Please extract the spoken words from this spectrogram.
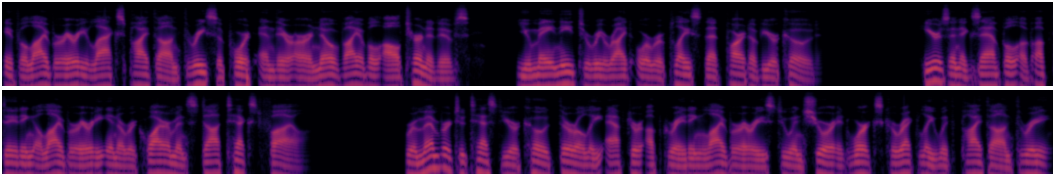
if a library lacks Python 3 support and there are no viable alternatives, you may need to rewrite or replace that part of your code. Here's an example of updating a library in a requirements.txt file. Remember to test your code thoroughly after upgrading libraries to ensure it works correctly with Python 3.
